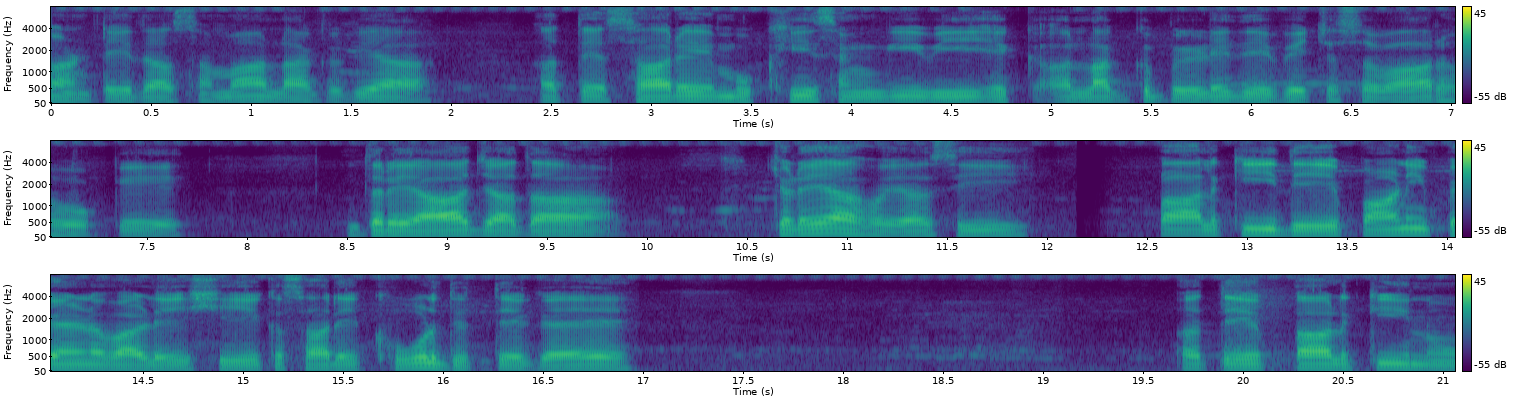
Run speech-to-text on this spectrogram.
ਘੰਟੇ ਦਾ ਸਮਾਂ ਲੱਗ ਗਿਆ ਅਤੇ ਸਾਰੇ ਮੁਖੀ ਸੰਗੀ ਵੀ ਇੱਕ ਅਲੱਗ ਬੇੜੇ ਦੇ ਵਿੱਚ ਸਵਾਰ ਹੋ ਕੇ ਦਰਿਆ ਜ਼ਿਆਦਾ ਚੜਿਆ ਹੋਇਆ ਸੀ। ਪਾਲਕੀ ਦੇ ਪਾਣੀ ਪੈਣ ਵਾਲੇ ਛੇਕ ਸਾਰੇ ਖੋਲ ਦਿੱਤੇ ਗਏ ਅਤੇ ਪਾਲਕੀ ਨੂੰ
